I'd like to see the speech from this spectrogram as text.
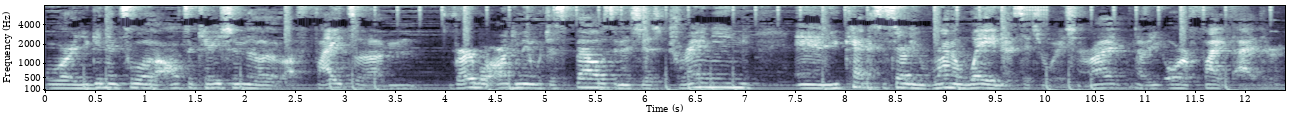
or you get into an altercation, a, a fight, a verbal argument with your spouse and it's just draining and you can't necessarily run away in that situation, right? Or fight either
